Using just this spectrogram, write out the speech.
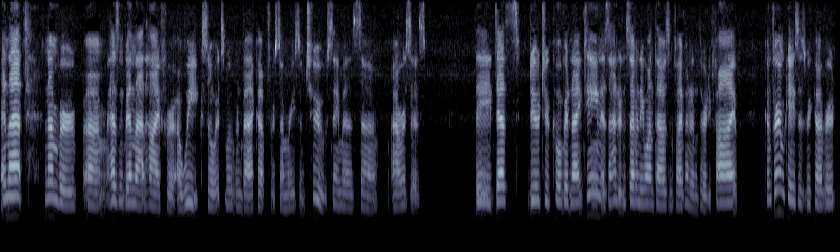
And that number um, hasn't been that high for a week, so it's moving back up for some reason too, same as uh, ours is. The deaths due to COVID 19 is 171,535. Confirmed cases recovered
